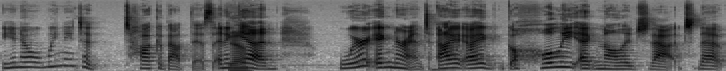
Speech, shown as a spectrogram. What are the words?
you know, we need to talk about this. And Yeah. again, we're ignorant. I, I wholly acknowledge that, that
